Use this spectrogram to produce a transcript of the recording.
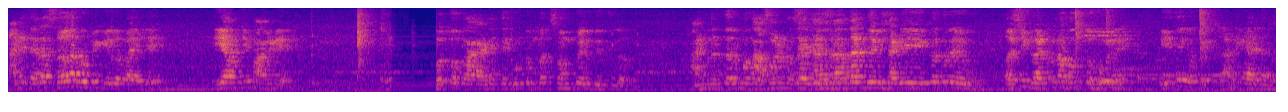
आणि त्याला सहआरोपी केलं पाहिजे ही आमची मागणी आहे. होतो काय आणि ते कुटुंब संपेल तिथलं. आणि नंतर मग आपण श्रद्धांजलीसाठी एकत्र येऊ. अशी घटना फक्त होऊ नये. ही ते अपेक्षा आणि काय झालं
